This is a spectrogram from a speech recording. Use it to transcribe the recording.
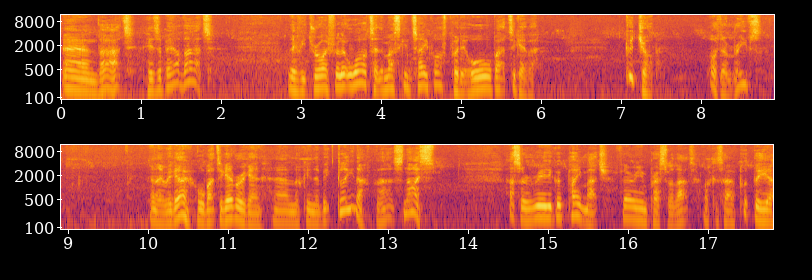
And that is about that. Leave it dry for a little while, take the masking tape off, put it all back together. Good job. Well done, Reeves. And there we go, all back together again and looking a bit cleaner, that's nice. That's a really good paint match, very impressed with that. Like I say, I put the uh,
